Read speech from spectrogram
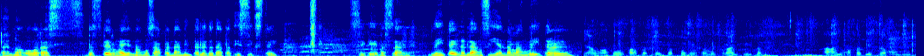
ano, oras. Basta, pero ngayon, ang usapan namin talaga dapat is 6.30. Sige, basta, later na lang, siya na lang later. Ang ako, papatay ka po sa mag-private. Ano ka sa DSWD.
